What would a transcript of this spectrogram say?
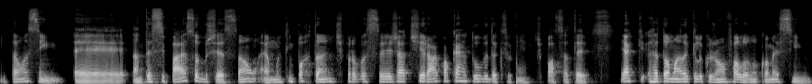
Então assim, eh, antecipar essa objeção é muito importante para você já tirar qualquer dúvida que seu cliente possa ter. E aqui retomando aquilo que o João falou no comecinho,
